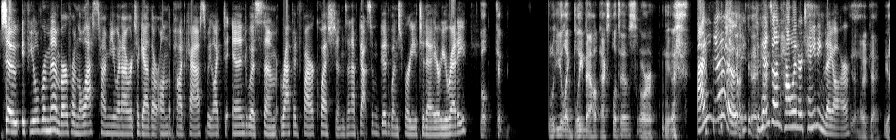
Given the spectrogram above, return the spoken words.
So, if you'll remember from the last time you and I were together on the podcast, we like to end with some rapid fire questions, and I've got some good ones for you today. Are you ready? Well, can, will you like bleep out expletives or? I don't know. It depends on how entertaining they are. okay, yeah.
